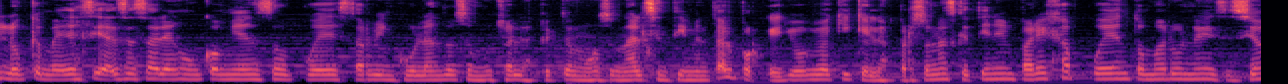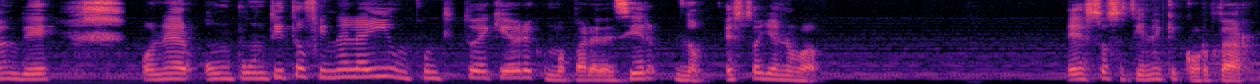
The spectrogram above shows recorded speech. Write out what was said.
lo que me decía César en un comienzo puede estar vinculándose mucho al aspecto emocional, sentimental, porque yo veo aquí que las personas que tienen pareja pueden tomar una decisión de poner un puntito final ahí, un puntito de quiebre como para decir, no, esto ya no va. Esto se tiene que cortar.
